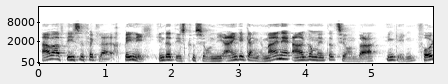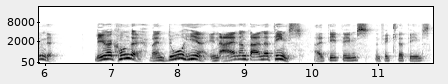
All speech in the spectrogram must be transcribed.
aber auf diesen Vergleich bin ich in der Diskussion nie eingegangen. Meine Argumentation war hingegen folgende. Lieber Kunde, wenn du hier in einem deiner Teams, IT-Teams, Entwicklerteams,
